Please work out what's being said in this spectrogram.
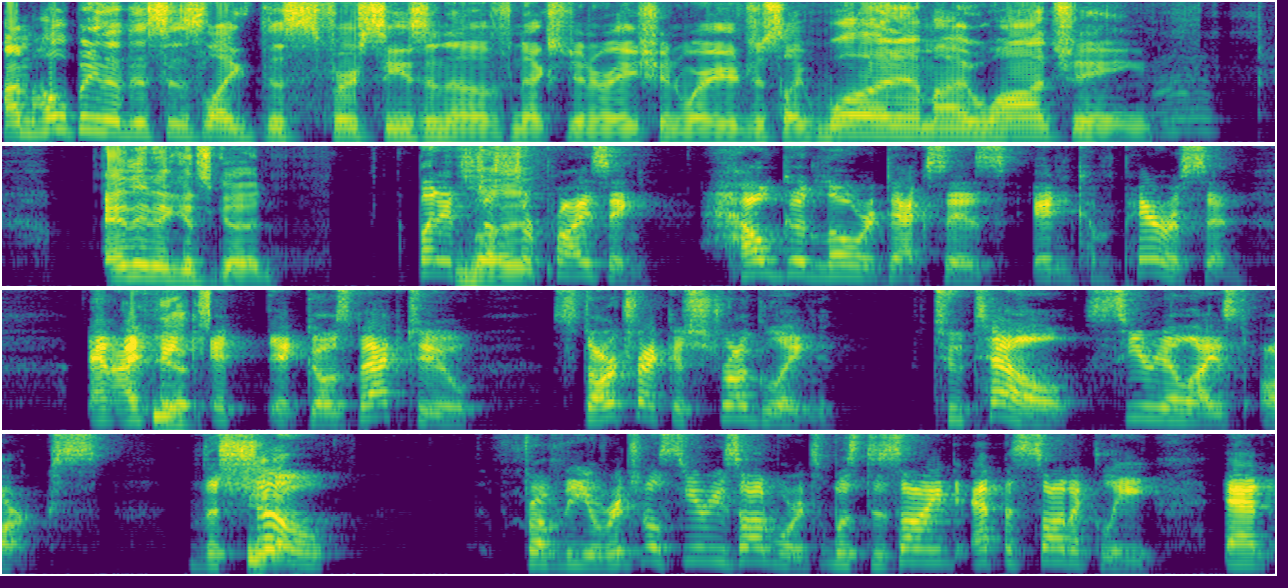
i'm hoping that this is like this first season of next generation where you're just like what am i watching mm. and then it gets good But it's But- just surprising how good Lower Decks is in comparison. And I think Yes. it, it goes back to Star Trek is struggling to tell serialized arcs. The show from the original series onwards was designed episodically, and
